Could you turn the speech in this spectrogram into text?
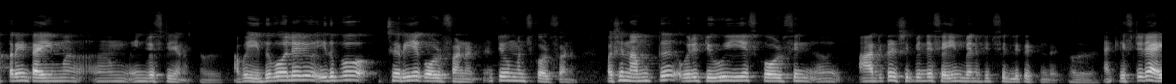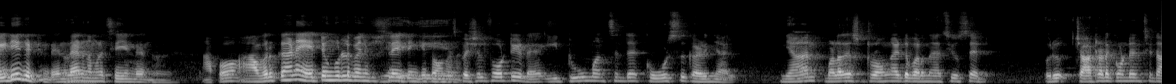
അത്രയും ടൈം ഇൻവെസ്റ്റ് ചെയ്യണം. അപ്പോൾ ഇതുപോലൊരു ഇതിപ്പോൾ ചെറിയ കോഴ്സാണ് ടു മന്ത്സ് കോഴ്സാണ് പക്ഷെ നമുക്ക് ഒരു ടു ഇയേഴ്സ് കോഴ്സിൻ ആർട്ടിക്കൽഷിപ്പിന്റെ സെയിം ബെനിഫിറ്റ്സ് ഇതിൽ കിട്ടുന്നുണ്ട്. അറ്റ്ലീസ്റ്റ് ഒരു ഐഡിയ കിട്ടുന്നുണ്ട്. എന്താണ് നമ്മൾ ചെയ്യേണ്ടതെന്ന്. അപ്പോൾ അവർക്കാണ് ഏറ്റവും കൂടുതൽ ബെനിഫിഷ്യൽ ആയിട്ട് എനിക്ക് തോന്നുന്നത്. സ്പെഷ്യൽ ഫോർട്ടിയുടെ ഈ ടു മന്ത്സിന്റെ കോഴ്സ് കഴിഞ്ഞാൽ ഞാൻ വളരെ സ്ട്രോങ് ആയിട്ട് പറഞ്ഞ ആസ് യു സെഡ് ഒരു ചാർട്ടേഡ് അക്കൗണ്ടൻസിന്റെ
